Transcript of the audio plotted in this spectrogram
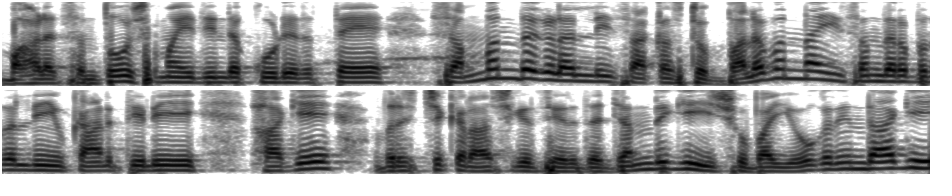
ಬಹಳ ಸಂತೋಷಮಯದಿಂದ ಕೂಡಿರುತ್ತೆ. ಸಂಬಂಧಗಳಲ್ಲಿ ಸಾಕಷ್ಟು ಬಲವನ್ನು ಈ ಸಂದರ್ಭದಲ್ಲಿ ನೀವು ಕಾಣ್ತೀರಿ. ಹಾಗೆ ವೃಶ್ಚಿಕ ರಾಶಿಗೆ ಸೇರಿದ ಜನರಿಗೆ ಈ ಶುಭ ಯೋಗದಿಂದಾಗಿ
